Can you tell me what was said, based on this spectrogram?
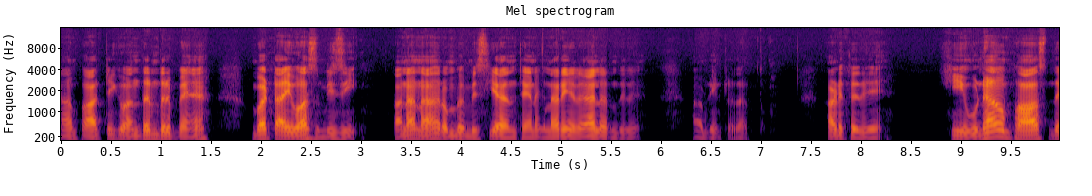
நான் பார்ட்டிக்கு வந்திருந்திருப்பேன் பட் ஐ வாஸ் பிஸி ஆனால் நான் ரொம்ப பிஸியாக இருந்தேன். எனக்கு நிறைய வேலை இருந்தது அப்படின்றது அர்த்தம். அடுத்தது he would have pass the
